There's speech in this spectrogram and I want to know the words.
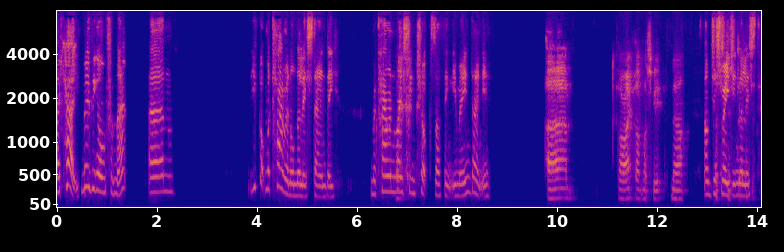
Okay, moving on from that. Um, you've got McLaren on the list, Andy. McLaren Racing Chocks, I think you mean, don't you? Um, all right, that must be no. I'm just that's reading just, the list.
